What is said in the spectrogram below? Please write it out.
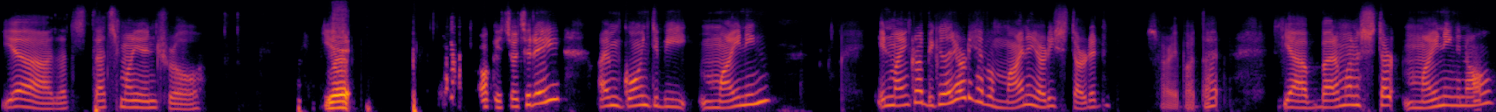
Yeah, that's that's my intro. Yeah. Okay, so today I'm going to be mining in Minecraft because I already have a mine. I already started. Sorry about that. Yeah, but I'm gonna start mining and all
